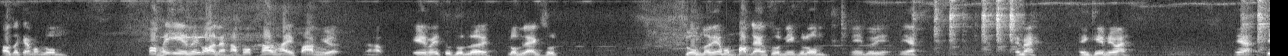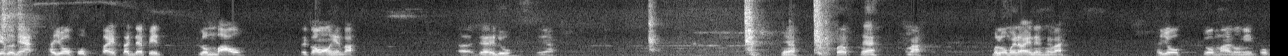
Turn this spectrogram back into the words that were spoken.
เอาตะแกรงปรับลม ปรับให้เอ็นไว้ก่อนนะครับ เพราะข้าวไทยฟังเยอะนะครับ เอ็นไว้สุดๆเลย ลมแรงสุด ลมตอนนี้ผมปรับแรงสุดนี่คือลม นี่ดูนี่เนี่ย เห็นไหมเห็นคลิปนี้ไหมเนี่ยคลิปตัวเนี้ย ถ้าโยกปุ๊บไปมันจะปิดลมเบาในกล้องมองเห็นปะเออเดี๋ยวให้ดู เนี่ย เนี่ยปุ๊บเนี่ยเห็นปะมันลงไปหน่อยหนึ่งเห็นไหม ถ้าโยกโยกมาตรงนี้ปุ๊บ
